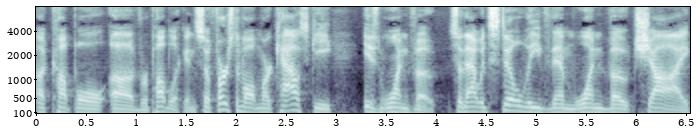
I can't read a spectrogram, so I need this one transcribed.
a couple of Republicans. So first of all, Murkowski is one vote, so that would still leave them one vote shy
